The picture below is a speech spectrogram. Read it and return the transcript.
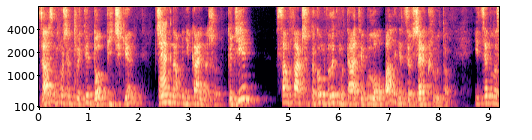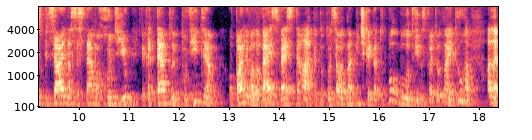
Зараз ми можемо пройти до пічки. Чим Так. вона унікальна? Що тоді сам факт, що в такому великому театрі було опалення, це вже круто. І це була спеціальна система ходів, яка теплим повітрям опалювала весь весь театр. Тобто ця одна пічка, яка тут була, було дві насправді, одна і друга, але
